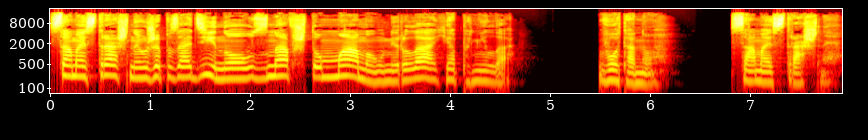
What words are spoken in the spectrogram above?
самое страшное уже позади, но, узнав, что мама умерла, я поняла. Вот оно, самое страшное.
